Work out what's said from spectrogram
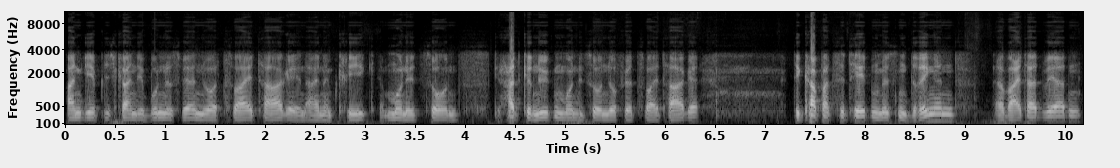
Angeblich kann die Bundeswehr nur zwei Tage in einem Krieg Munition, hat genügend Munition nur für zwei Tage. Die Kapazitäten müssen dringend erweitert werden.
